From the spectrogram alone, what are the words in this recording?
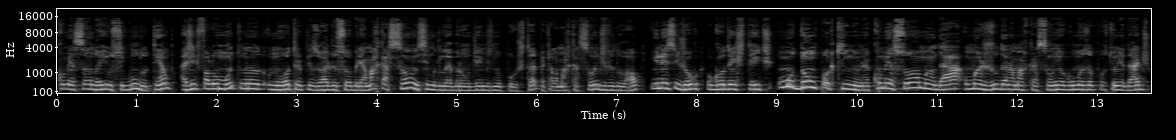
começando aí o segundo tempo, a gente falou muito no, no outro episódio sobre a marcação em cima do LeBron James no post-up, aquela marcação individual, e nesse jogo o Golden State mudou um pouquinho, né? Começou a mandar uma ajuda na marcação em algumas oportunidades,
